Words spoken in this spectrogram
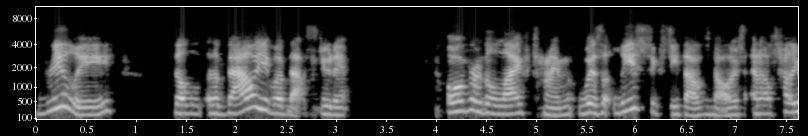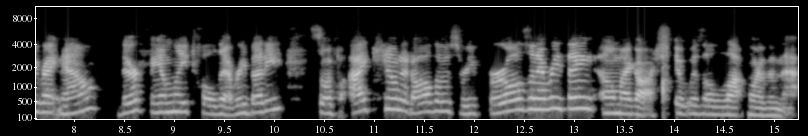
really the, the value of that student over the lifetime was at least $60,000. And I'll tell you right now, their family told everybody. So if I counted all those referrals and everything, oh my gosh, it was a lot more than that.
